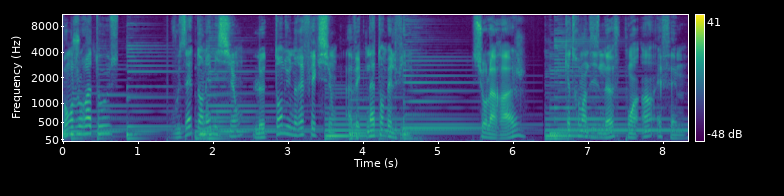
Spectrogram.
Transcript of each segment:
Bonjour à tous Vous êtes dans l'émission Le temps d'une réflexion avec Nathan Belleville. Sur la rage, 99.1 FM.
